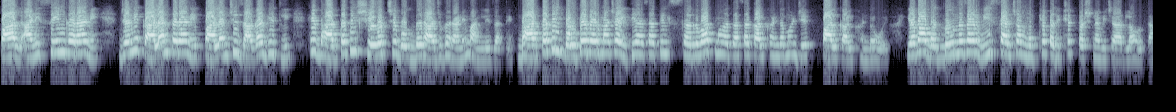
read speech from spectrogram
पाल आणि सेन घराणे ज्यांनी कालांतराने पालांची जागा घेतली हे भारतातील शेवटचे बौद्ध राजघराणे मानले जाते. भारतातील बौद्ध धर्माच्या इतिहासातील सर्वात महत्त्वाचा कालखंड म्हणजे पाल कालखंड होय. याबाबत दोन हजार वीस सालच्या मुख्य परीक्षेत प्रश्न विचारला होता.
